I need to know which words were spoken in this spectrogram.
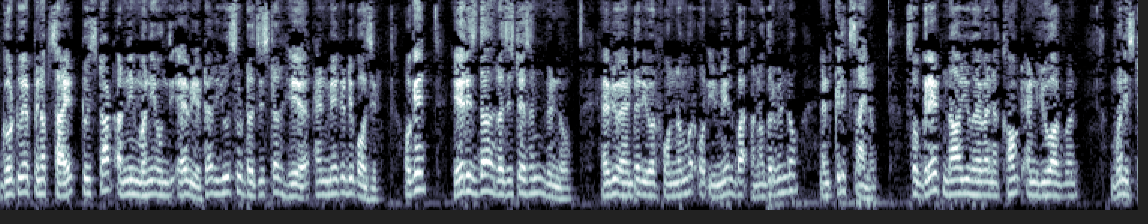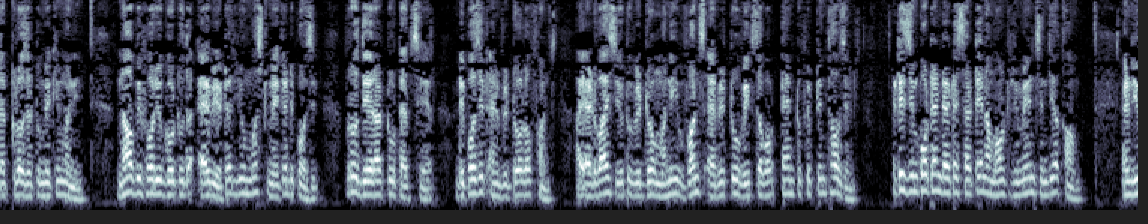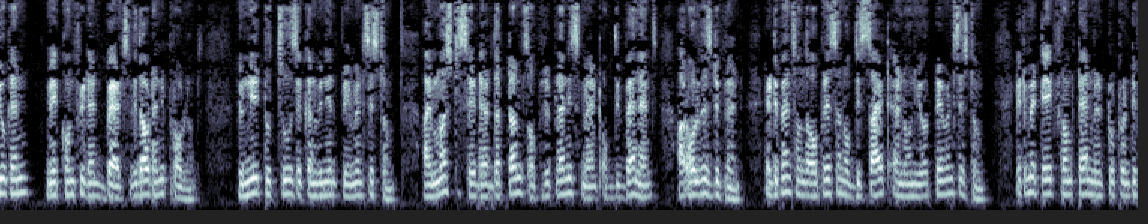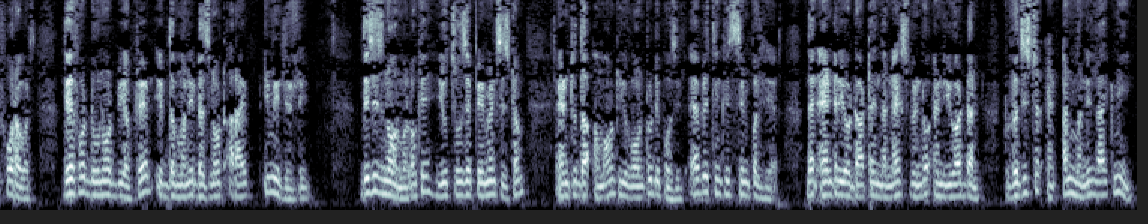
go to a Pin-Up site to start earning money on the aviator. You should register here and make a deposit. Okay? Here is the registration window. Have you entered your phone number or email by another window and click sign up. So great. Now you have an account and you are one, one step closer to making money. Now before you go to the aviator you must make a deposit. Bro there are two types here. Deposit and withdrawal of funds. I advise you to withdraw money once every two weeks about 10 to 15000 it is important that a certain amount remains in the account and you can make confident bets without any problems. You need to choose a convenient payment system. I must say that the terms of replenishment of the balance are always different. It depends on the operation of the site and on your payment system. It may take from 10 minutes to 24 hours. Therefore, do not be afraid if the money does not arrive immediately. This is normal, okay? You choose a payment system, enter the amount you want to deposit. Everything is simple here. Then enter your data in the next window and you are done to register and earn money like me.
